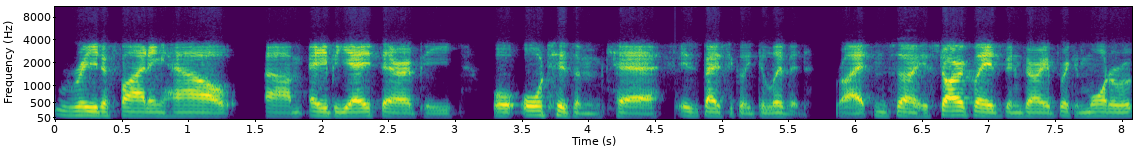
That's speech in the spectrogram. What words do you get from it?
redefining how um, ABA therapy or autism care is basically delivered, right? And so historically, it's been very brick and mortar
